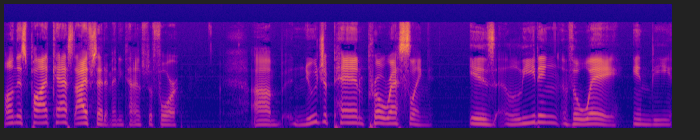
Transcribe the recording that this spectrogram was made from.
on this podcast. I've said it many times before. Um, New Japan Pro Wrestling is leading the way in the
